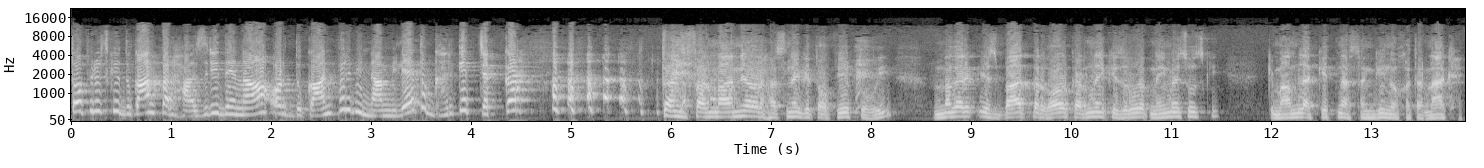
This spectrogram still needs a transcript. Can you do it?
तो फिर उसकी दुकान पर हाजिरी देना और दुकान पर भी ना मिले तो घर के चक्कर। तन फरमाने और हंसने की तोफीक तो हुई, मगर इस बात पर गौर करने की ज़रूरत नहीं महसूस की कि मामला कितना संगीन और खतरनाक है।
